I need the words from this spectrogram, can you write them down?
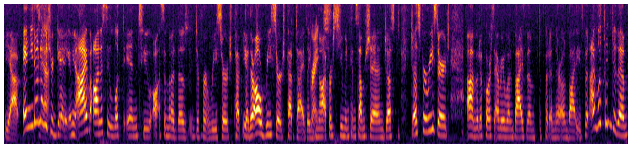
yeah. And you don't know yeah. what you're getting. I mean, I've honestly looked into some of those different research pep, you know, they're all research peptides, like right. not for human consumption, just, just for research. Um, but of course, everyone buys them to put in their own bodies. But I've looked into them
